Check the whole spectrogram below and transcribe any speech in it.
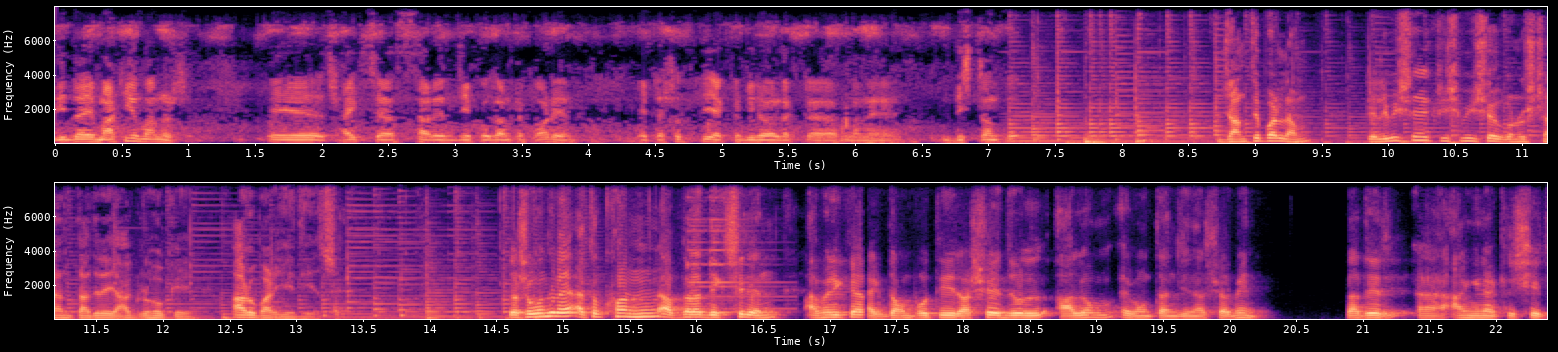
হৃদয়ে মাটিও মানুষ। শাইক স্যারের যে প্রোগ্রামটা করেন এটা সত্যি একটা বিরল একটা মানে দৃষ্টান্ত। জানতে পারলাম টেলিভিশনের কৃষি বিষয়ক অনুষ্ঠান তাদের এই আগ্রহকে আরও বাড়িয়ে দিয়েছে। দর্শক বন্ধুরা এতক্ষণ আপনারা দেখছিলেন আমেরিকার এক দম্পতি রাশেদুল আলম এবং তানজিনা শারমিন। তাদের আঙ্গিনা কৃষির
